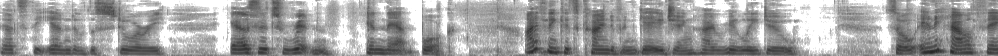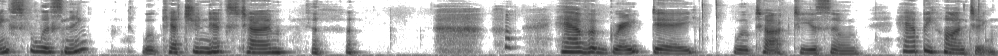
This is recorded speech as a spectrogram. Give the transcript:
That's the end of the story as it's written in that book. I think it's kind of engaging. I really do. So, anyhow, thanks for listening. We'll catch you next time. Have a great day. We'll talk to you soon. Happy haunting.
